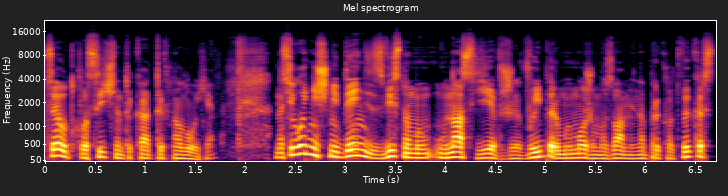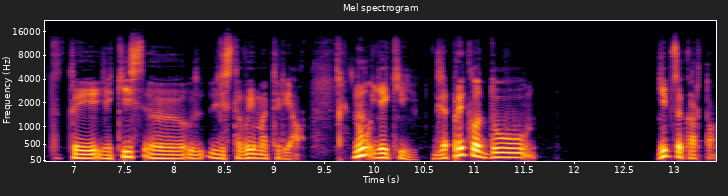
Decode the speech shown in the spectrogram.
це от класична така технологія. На сьогоднішній день, звісно, ми, у нас є вже вибір. Ми можемо з вами, наприклад, використати якийсь е, лістовий матеріал. Ну, який? Для прикладу, гіпсокартон.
